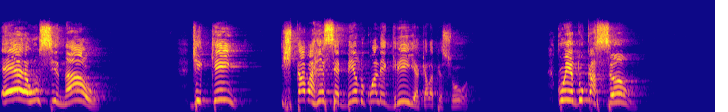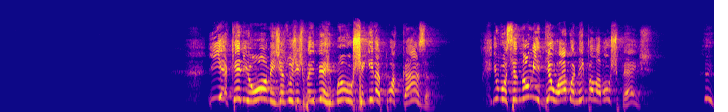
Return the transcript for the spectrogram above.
Era um sinal de quem estava recebendo com alegria aquela pessoa, com educação. E aquele homem, Jesus disse para ele: Meu irmão, eu cheguei na tua casa e você não me deu água nem para lavar os pés. Hum.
